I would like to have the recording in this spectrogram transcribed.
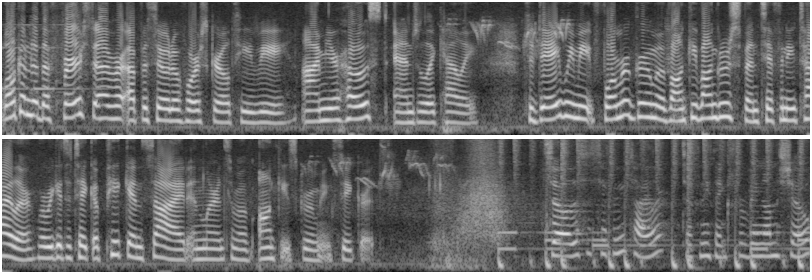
Welcome to the first ever episode of Horse Girl TV. I'm your host, Angela Kelly. Today we meet former groom of Anky van Grunsven, Tiffany Tyler, where we get to take a peek inside and learn some of Anky's grooming secrets. So this is Tiffany Tyler. Tiffany, thanks for being on the show.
